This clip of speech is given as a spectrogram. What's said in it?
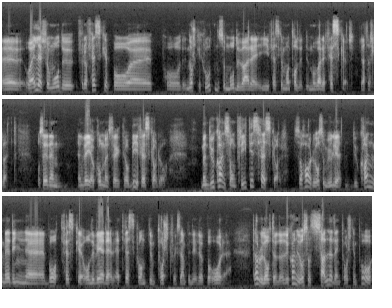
Eh, og ellers så må du, for å fiske på, på den norske kvoten, så må du være i fiskermanntallet. Du må være fisker, rett og slett. Og så er det en, en vei å komme seg til å bli fisker da. Men du kan som fritidsfisker, så har du også muligheten. Du kan med din eh, båt fiske og levere et visst kvantum torsk f.eks. i løpet av året. Det har du lov til. Du kan jo også selge den torsken på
